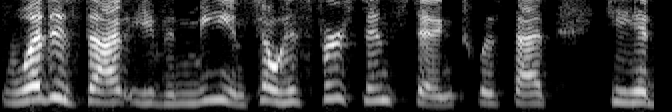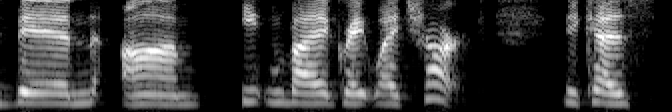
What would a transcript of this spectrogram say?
what does that even mean so his first instinct was that he had been um, eaten by a great white shark because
